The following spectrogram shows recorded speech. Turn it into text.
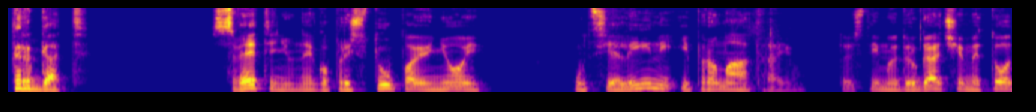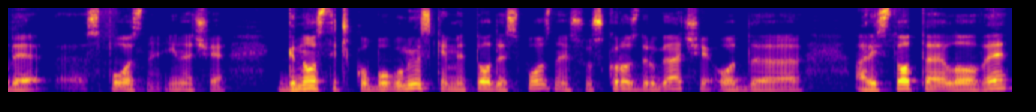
trgat svetinju, nego pristupaju njoj u cjelini i promatraju. To jest imaju drugačije metode e, spozne. Inače, gnostičko-bogumilske metode spoznaje su skroz drugačije od e, Aristotelove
